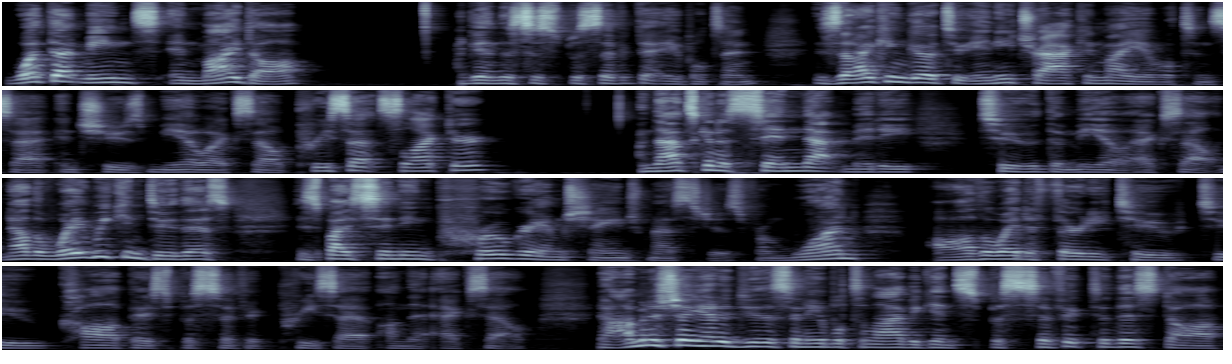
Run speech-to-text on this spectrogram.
What that means in my DAW again, this is specific to Ableton, is that I can go to any track in my Ableton set and choose Mio XL preset selector, and that's gonna send that MIDI to the Mio XL. Now, the way we can do this is by sending program change messages from one all the way to 32 to call up a specific preset on the XL. Now I'm going to show you how to do this in Ableton Live again specific to this DAW,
